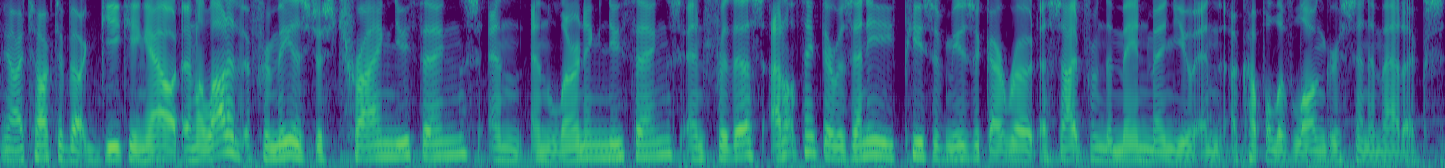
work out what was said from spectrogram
you know, I talked about geeking out, and a lot of it for me is just trying new things and, and learning new things. And for this, I don't think there was any piece of music I wrote aside from the main menu and a couple of longer cinematics.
